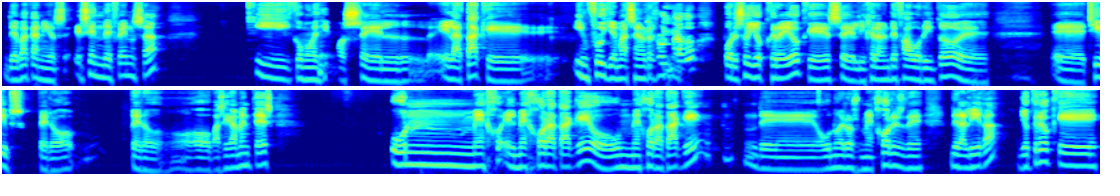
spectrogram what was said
de Buccaneers es en defensa, y como decimos, el, ataque influye más en el resultado, por eso yo creo que es eh, ligeramente favorito eh, eh, Chiefs, pero pero básicamente es un mejor, el mejor ataque o un mejor ataque de, o uno de los mejores de, la liga. Yo creo que,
